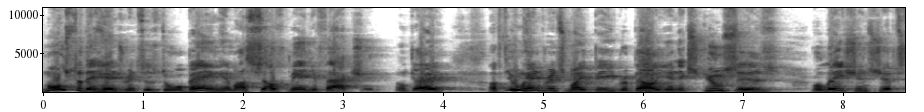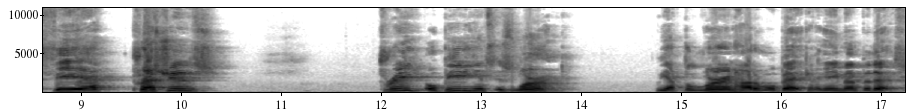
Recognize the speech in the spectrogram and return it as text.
Most of the hindrances to obeying him are self manufactured. Okay? A few hindrances might be rebellion, excuses, relationships, fear, pressures. Three, obedience is learned. We have to learn how to obey. Can I get amen for this?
